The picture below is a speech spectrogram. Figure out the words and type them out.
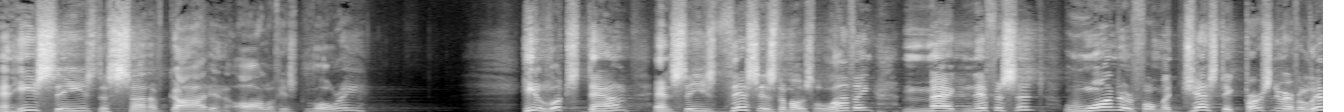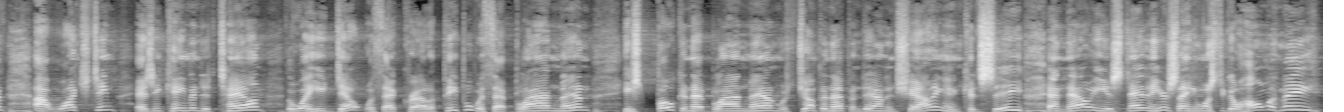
and he sees the Son of God in all of his glory. He looks down and sees this is the most loving, magnificent, wonderful, majestic person who ever lived. I watched him as he came into town, the way he dealt with that crowd of people, with that blind man. He spoke, and that blind man was jumping up and down and shouting and could see. And now he is standing here saying he wants to go home with me.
